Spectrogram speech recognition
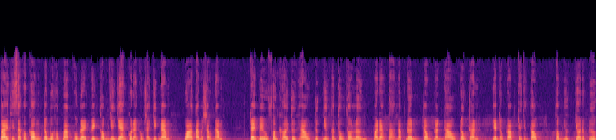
Tại thị xã Gò Công, trong buổi họp mặt ôn lại truyền thống dễ dàng của Đảng Cộng sản Việt Nam qua 86 năm, đại biểu phấn khởi tự hào trước những thành tựu to lớn mà Đảng ta lập nên trong lãnh đạo đấu tranh giành độc lập cho dân tộc, thống nhất cho đất nước.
